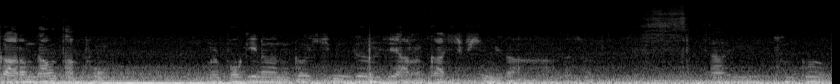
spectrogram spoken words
그 아름다운 단풍을 보기는 그 힘들지 않을까 싶습니다. 자이참그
